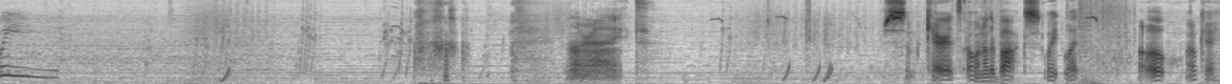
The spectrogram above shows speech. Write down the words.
Whee! Another box. Wait, what? Oh, okay.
